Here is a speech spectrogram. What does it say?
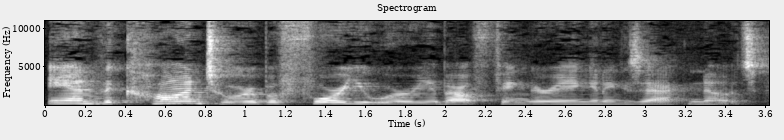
and the contour before you worry about fingering and exact notes.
